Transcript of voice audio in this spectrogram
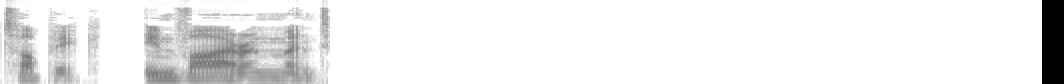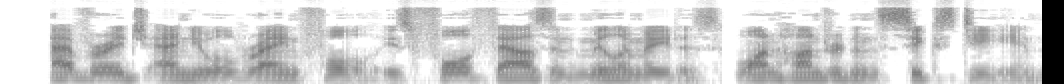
Topic: Environment Average annual rainfall is 4000 mm 160 in.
